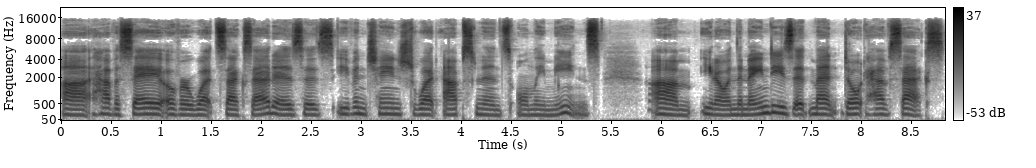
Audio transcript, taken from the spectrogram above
uh, have a say over what sex ed is has even changed what abstinence only means. Um, you know, in the 90s, it meant don't have sex.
